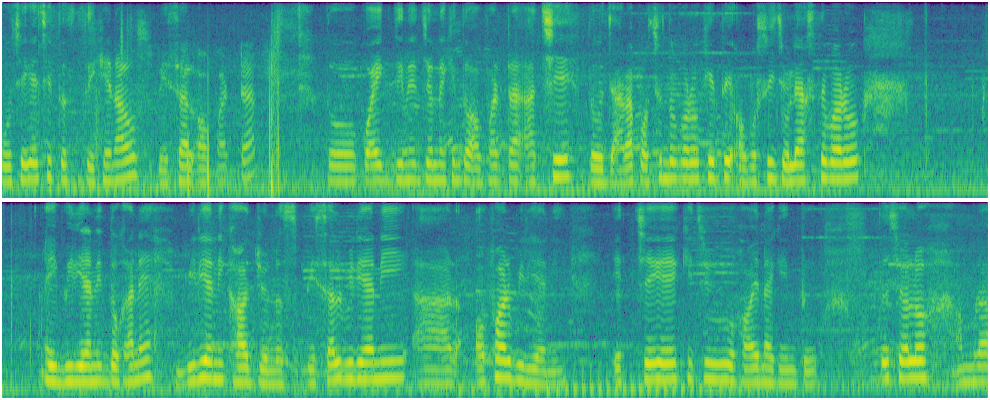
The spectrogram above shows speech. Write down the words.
পৌঁছে গেছি। তো দেখে নাও স্পেশাল অফারটা তো কয়েক দিনের জন্য কিন্তু অফারটা আছে, তো যারা পছন্দ করো খেতে অবশ্যই চলে আসতে পারো এই বিরিয়ানির দোকানে। বিরিয়ানি খাওয়ার জন্য স্পেশাল বিরিয়ানি আর অফার বিরিয়ানি, এর চেয়ে কিছু হয় না কিন্তু। তো চলো, আমরা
